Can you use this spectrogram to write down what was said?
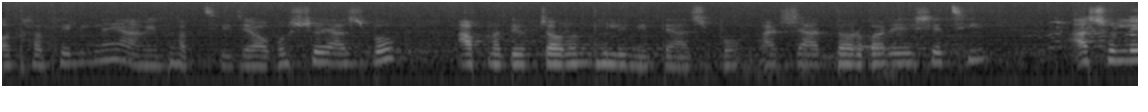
কথা ফেলি নাই, আমি ভাবছি যে, অবশ্যই আসব, আপনাদের চরণধুলি নিতে আসব। আর যার দরবারে এসেছি, আসলে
